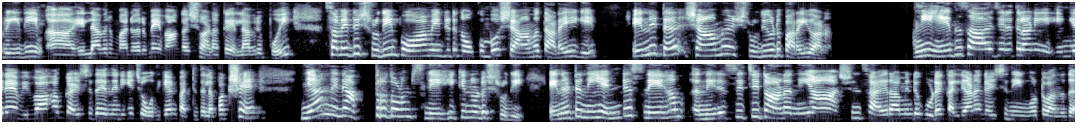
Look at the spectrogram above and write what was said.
പ്രീതിയും എല്ലാവരും മനോരമയും ആകാശവും അടക്കം എല്ലാവരും പോയി. സമയത്ത് ശ്രുതിയും പോകാൻ വേണ്ടിയിട്ട് നോക്കുമ്പോൾ ശ്യാമ് തടയുകയും. എന്നിട്ട് ശ്യാമ് ശ്രുതിയോട് പറയുവാണ്. നീ ഏത് സാഹചര്യത്തിലാണ് ഇങ്ങനെ വിവാഹം കഴിച്ചത് എന്ന് എനിക്ക് ചോദിക്കാൻ പറ്റത്തില്ല. പക്ഷേ ഞാൻ നിന്നെ അത്രത്തോളം സ്നേഹിക്കുന്നുണ്ട് ശ്രുതി. എന്നിട്ട് നീ എന്റെ സ്നേഹം നിരസിച്ചിട്ടാണ് നീ ആ അശ്വിൻ സായിറാമിന്റെ കൂടെ കല്യാണം കഴിച്ച് നീ ഇങ്ങോട്ട് വന്നത്.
